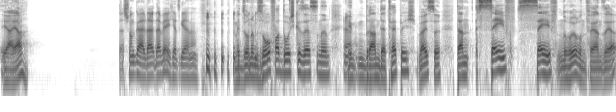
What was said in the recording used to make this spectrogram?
Ja, ja. Das ist schon geil, da, da wäre ich jetzt gerne. Mit so einem Sofa durchgesessenen, ja. hinten dran der Teppich, weißt du, dann safe, safe ein Röhrenfernseher.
